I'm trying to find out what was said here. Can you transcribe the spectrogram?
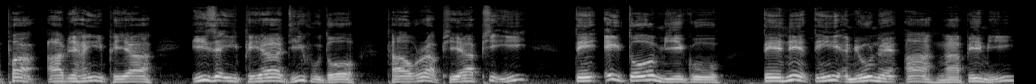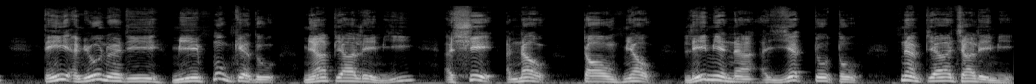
အဖအာဗြဟံ၏ဘုရားဣဇအိဘုရားဒီဟုသောသာဝရဘုရားဖြစ်၏တင်အိတ်သောမြေကိုတင်နှင့်တင်၏အမျိုးနွယ်အားငါပေးမည်တင်၏အမျိုးနွယ်သည်မြေမှုန့်ကဲ့သို့များပြားလိမ့်မည်အရှိအနောက်တောင်မြောက်လေးမျက်နှာအရက်တို့သို့နှံ့ပြားကြလိမ့်မည်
